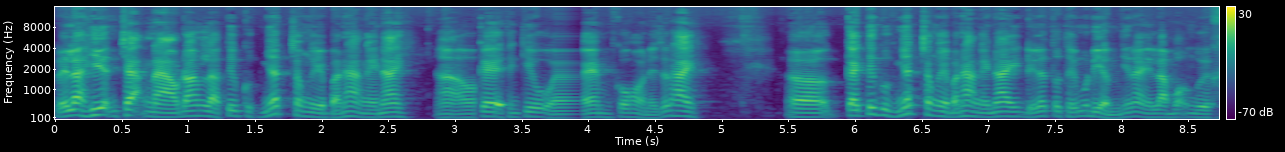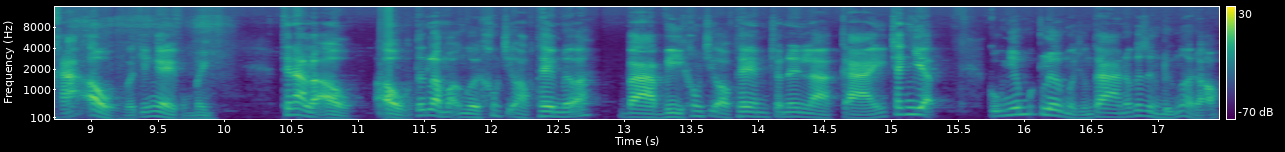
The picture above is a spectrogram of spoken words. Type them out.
Đấy là hiện trạng nào đang là tiêu cực nhất trong nghề bán hàng ngày nay? À, ok, thank you của em, câu hỏi này rất hay. Uh, cái tiêu cực nhất trong nghề bán hàng ngày nay, đấy là tôi thấy một điểm như này là mọi người khá ẩu với cái nghề của mình. Thế nào là ẩu? Ẩu tức là mọi người không chịu học thêm nữa. Và vì không chịu học thêm cho nên là cái trách nhiệm cũng như mức lương của chúng ta nó cứ dừng đứng ở đó.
